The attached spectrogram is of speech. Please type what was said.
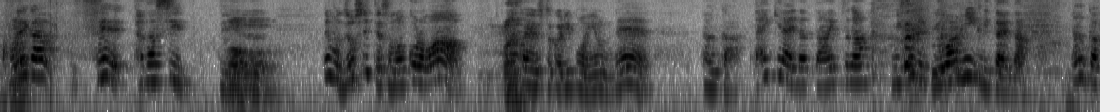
これが正正しいっていう。でも女子ってその頃は仲良しとかリボン読んでなんか大嫌いだったあいつが見せる弱みみたいななんか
